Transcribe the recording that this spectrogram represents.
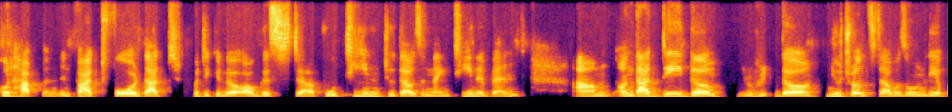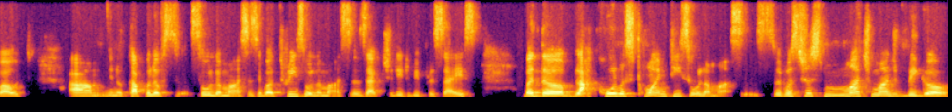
could happen. In fact, for that particular August uh, 14, 2019 event, um, on that day, the, the neutron star was only about um, you know, a couple of solar masses, about three solar masses, actually, to be precise but the black hole was 20 solar masses. So it was just much, much bigger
